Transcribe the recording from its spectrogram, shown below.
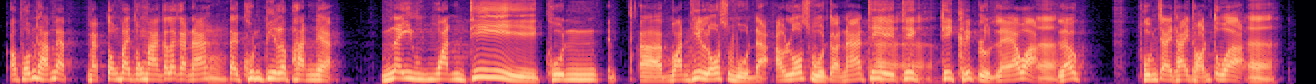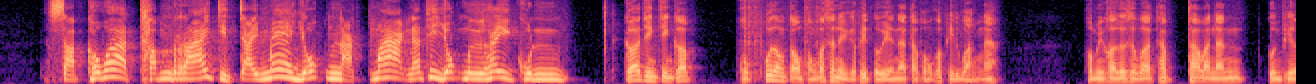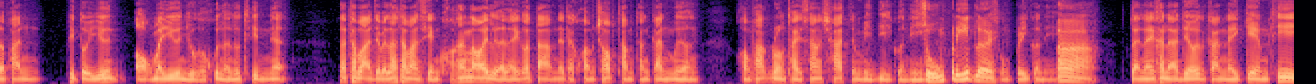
เอาผมถามแบบแบบตรงไปตรงมาก็แล้วกันนะ อืม แต่คุณพีรพันธ์เนี่ยในวันที่คุณอ่าวันที่โรสวูดอะเอาโรสวูดก่อนนะที่ที่ที่คลิปหลุดแล้วอะแล้วภูมิใจไทยถอนตัว เออ สับเขาว่าทำร้ายจิตใจแม่ยกหนักมากนะ ที่ยกมือให้คุณ ก็จริง ๆ ก็ผมพูดตรงๆ ผมก็สนิทกับพี่ตุ๋ยนะ แต่ผมก็ผิดหวังนะ ผมมีความรู้สึกว่าถ้าถ้าวันนั้นคุณพีรพันธ์พี่ตุ๋ยยื่นออกมายืนอยู่กับคุณอนุทินเนี่ยรัฐบาลจะเป็นรัฐบาลเสียงข้างน้อยหรืออะไรก็ตามเนี่ยแต่ความชอบธรรมทางการเมืองของพรรครวมไทยสร้างชาติจะมีดีกว่านี้ สูงปรี๊ดเลยสูงปรี๊ดกว่านี้อ่าแต่ในขณะเดียวกันในเกมที่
